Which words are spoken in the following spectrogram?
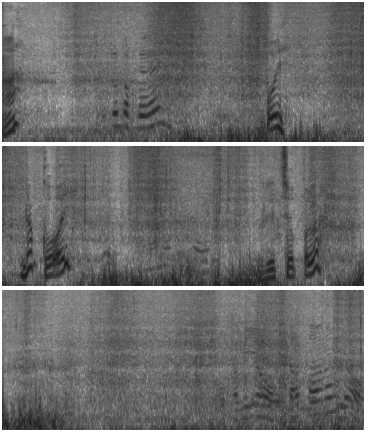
Ha? Uy dako oy Diretso pala. kami yun tatanong yun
